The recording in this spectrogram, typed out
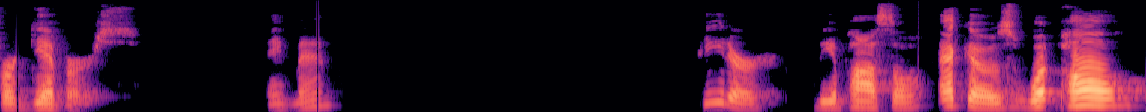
forgivers. Amen. Peter, the apostle, echoes what Paul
